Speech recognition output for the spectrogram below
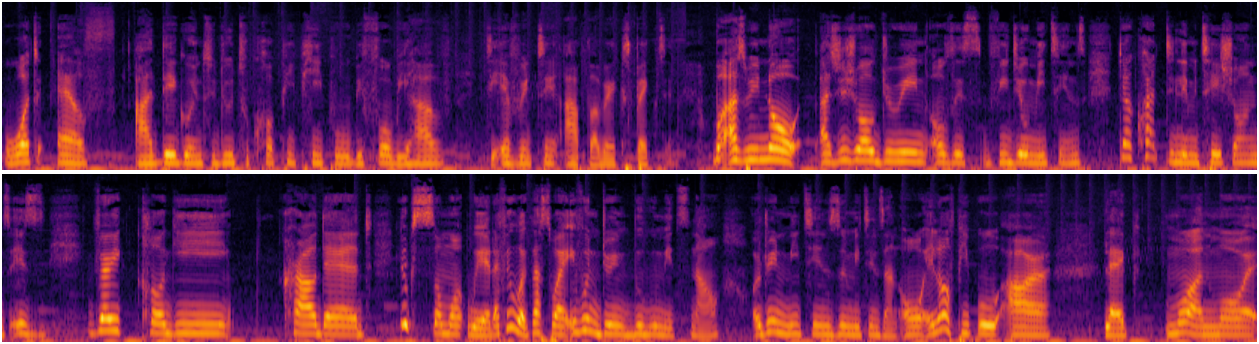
What else are they going to do to copy people before we have the everything app that we're expecting? But as we know, as usual during all these video meetings, there are quite the limitations. It's very cloggy, crowded, looks somewhat weird. I feel like that's why even during Google Meets now or during meetings, Zoom meetings and all, a lot of people are like more and more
